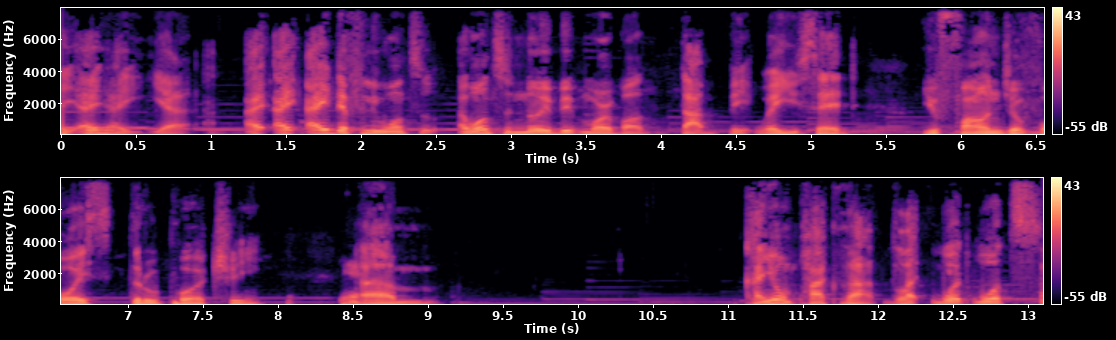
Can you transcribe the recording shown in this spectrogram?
I, I, I, yeah, I, I, I definitely want to. I want to know a bit more about that bit where you said you found your voice through poetry. Yeah. Um, can you unpack that? Like, what, what's,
